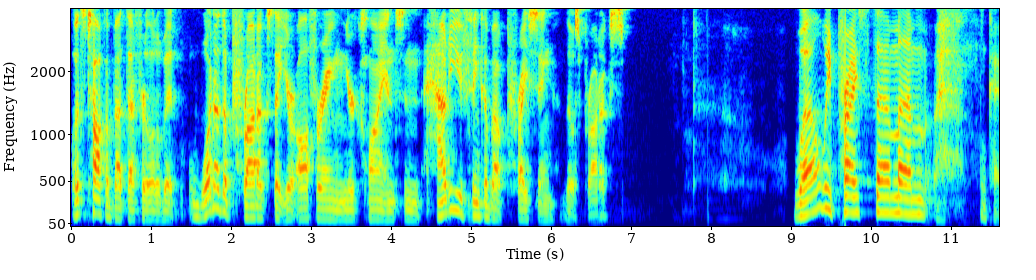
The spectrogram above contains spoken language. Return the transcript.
Let's talk about that for a little bit. What are the products that you're offering your clients, and how do you think about pricing those products? Well, we price them. Um, okay,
